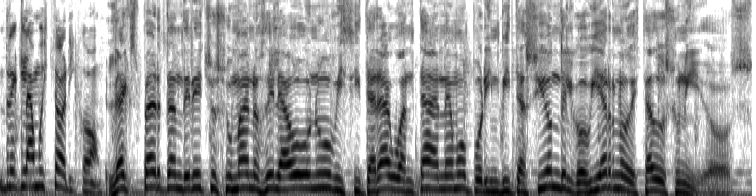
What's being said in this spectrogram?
Reclamo histórico. La experta en derechos humanos de la ONU visitará Guantánamo por invitación del gobierno de Estados Unidos.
